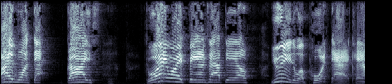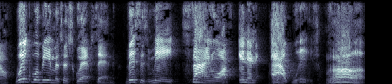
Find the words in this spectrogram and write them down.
I want that, guys. To any my fans out there, you need to report that account. Link will be in the description. This is me signing off in an outrage. Ugh.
